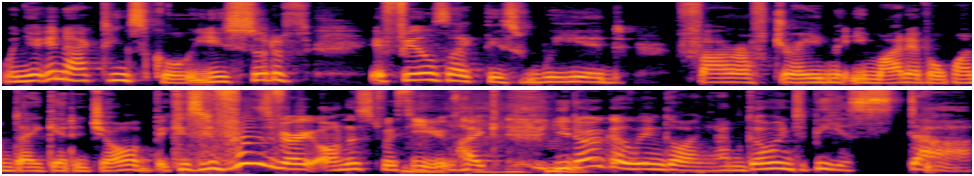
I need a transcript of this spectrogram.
when you're in acting school. You sort of. It feels like this weird, far off dream that you might ever one day get a job because everyone's very honest with you. Like you don't go in going, "I'm going to be a star."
